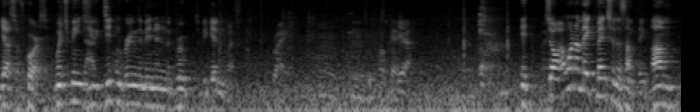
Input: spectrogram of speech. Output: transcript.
Yes, of course. Which means you didn't bring them in in the group to begin with. right? Okay. It, so I want to make mention of something. Um,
